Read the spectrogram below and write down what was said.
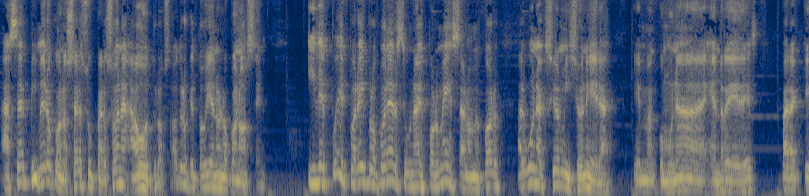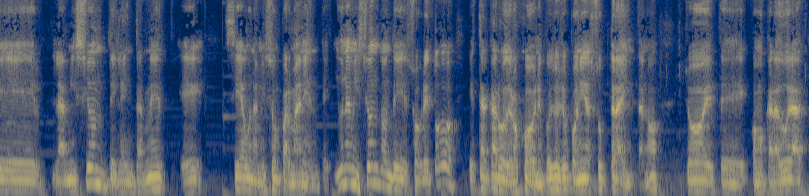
hacer primero conocer su persona a otros, a otros que todavía no lo conocen. Y después por ahí proponerse una vez por mes, a lo mejor alguna acción misionera en mancomunada en redes, para que la misión de la Internet eh, sea una misión permanente. Y una misión donde sobre todo está a cargo de los jóvenes. Por eso yo ponía sub 30, ¿no? Yo este, como caradura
